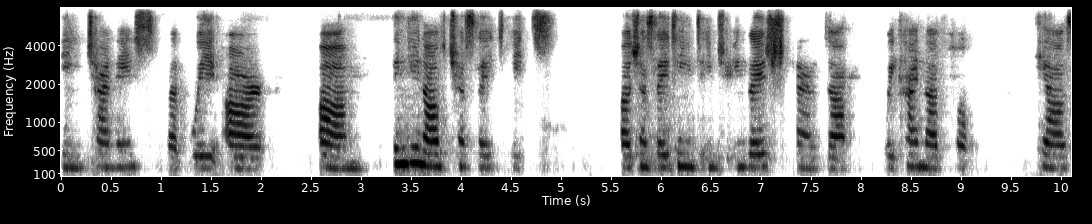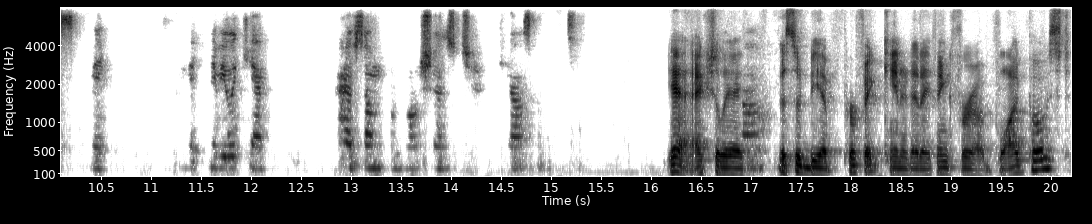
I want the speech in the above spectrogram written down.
in Chinese, but we are um, thinking of translate it uh, translating it into English, and um, we kind of hope CHAOSS may, may- maybe we can have some promotions to CHAOSS. Yeah, actually, I, Uh, this would be a perfect candidate, I think, for a blog post.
